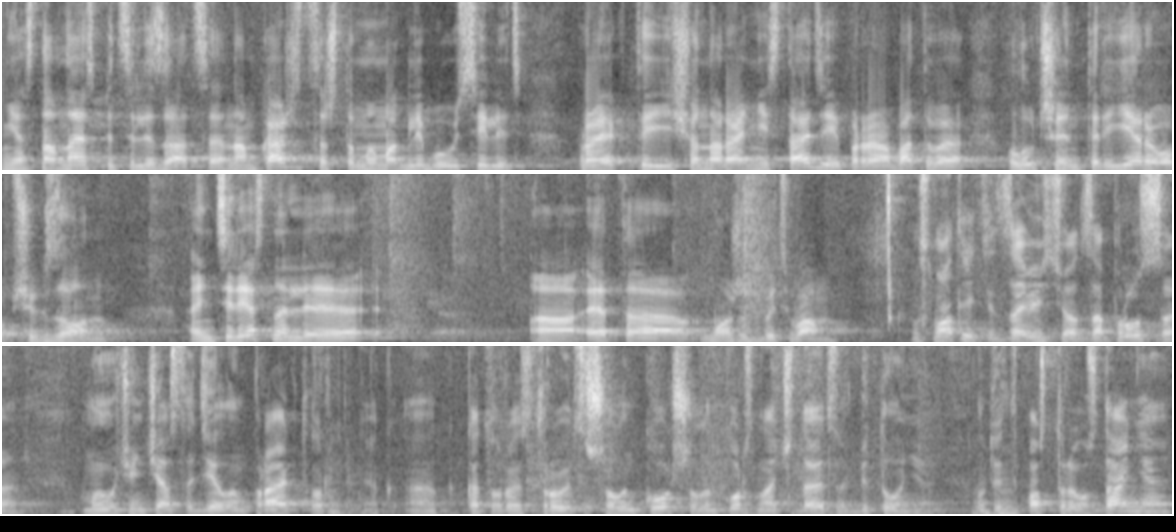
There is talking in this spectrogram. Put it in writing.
не основная специализация. Нам кажется, что мы могли бы усилить проекты еще на ранней стадии, прорабатывая лучшие интерьеры общих зон. Интересно ли а, это может быть вам? Ну, смотрите, это зависит от запроса. Мы очень часто делаем проект, который, э, который строится шелленкор. Шелленкор, значит, дается в бетоне. Вот если ты построил здание,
